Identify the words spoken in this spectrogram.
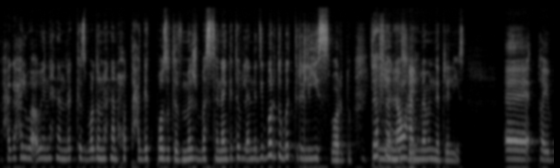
فحاجة حلوة قوي إن إحنا نركز برضو إن إحنا نحط حاجات positive مش بس negative لأن دي برضو بت release برضو. هي نوعا ما من ال release طيب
